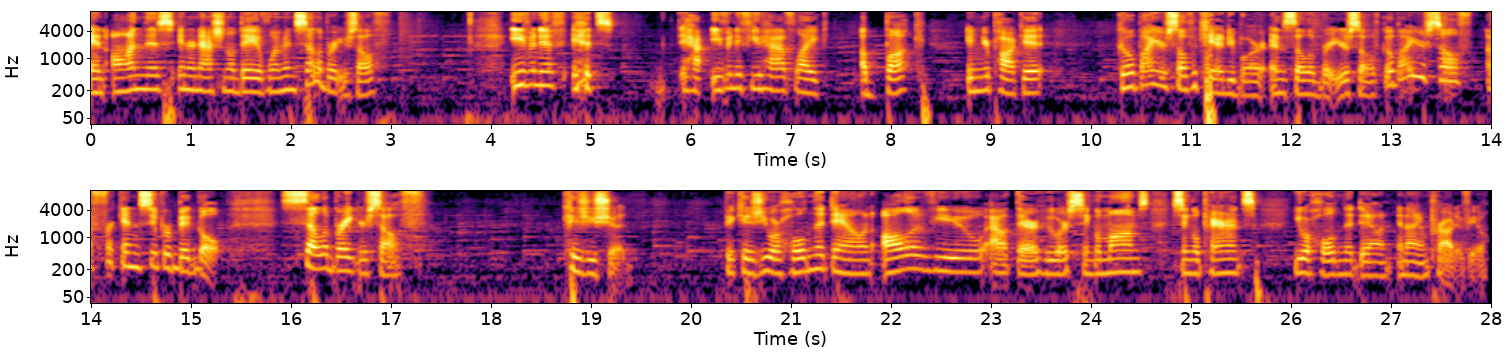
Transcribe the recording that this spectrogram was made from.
And on this International Day of Women, celebrate yourself even if it's even if you have like a buck in your pocket go buy yourself a candy bar and celebrate yourself. Go buy yourself a freaking super big gulp. Celebrate yourself. Because you should. Because you are holding it down. All of you out there who are single moms single parents you are holding it down and i am proud of you.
